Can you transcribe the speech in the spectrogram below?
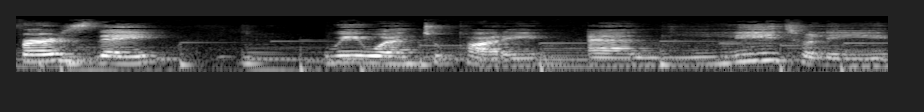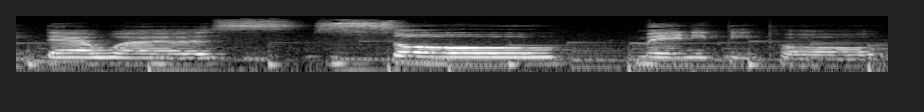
first day we went to party and literally there was so many people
